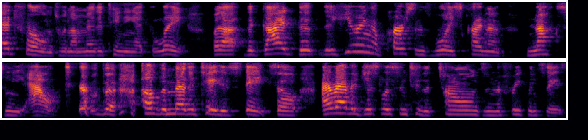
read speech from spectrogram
headphones when I'm meditating at the lake. But I, the guide, the, the hearing a person's voice kind of knocks me out of the of the meditative state. So I rather just listen to the tones and the frequencies.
